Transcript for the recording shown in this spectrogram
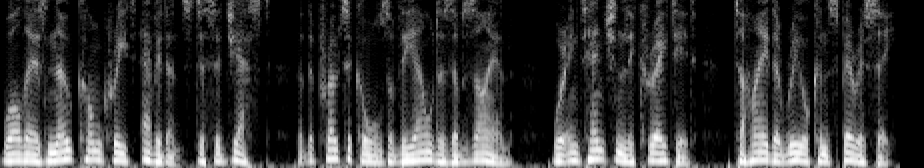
while there's no concrete evidence to suggest that the protocols of the elders of Zion were intentionally created to hide a real conspiracy,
